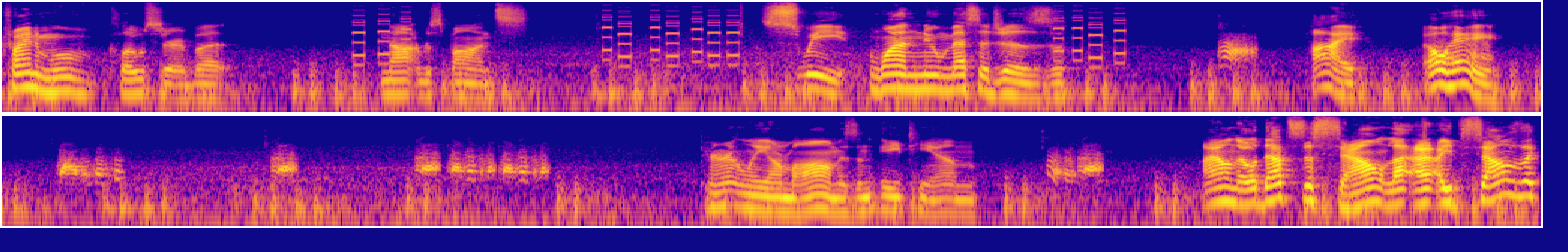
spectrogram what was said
trying to move closer, but not response. Sweet. One new messages. Hi. Oh, hey. Apparently our mom is an ATM. I don't know, that's the sound. It sounds like...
